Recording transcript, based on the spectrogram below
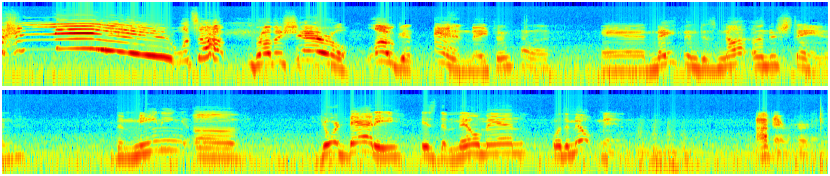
Well, hello! What's up, brother Cheryl, Logan, and Nathan? Hello. And Nathan does not understand the meaning of your daddy is the mailman or the milkman. I've never heard of it.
